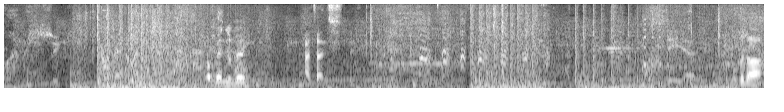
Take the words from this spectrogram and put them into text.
我们是左边左边啊暂时。我不知道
